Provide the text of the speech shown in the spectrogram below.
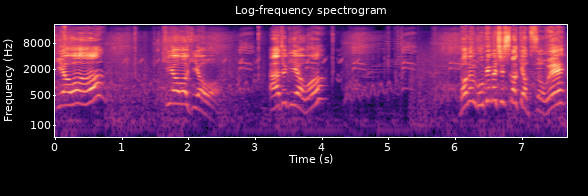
귀여워? 귀여워 귀여워. 아주 귀여워. 너는 무빙을 칠 수밖에 없어. 왜?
